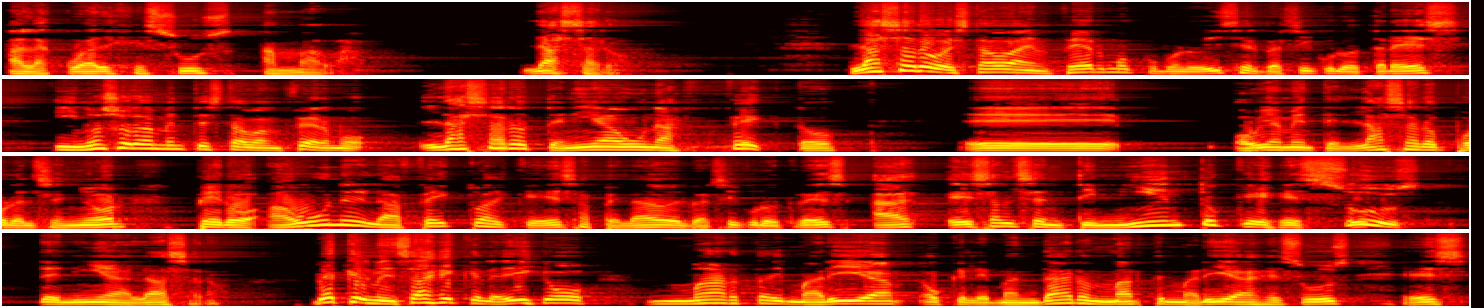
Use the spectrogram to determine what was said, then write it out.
a la cual Jesús amaba. Lázaro. Lázaro estaba enfermo, como lo dice el versículo 3, y no solamente estaba enfermo, Lázaro tenía un afecto, eh, obviamente Lázaro por el Señor, pero aún el afecto al que es apelado el versículo 3 es al sentimiento que Jesús tenía a Lázaro. Vea que el mensaje que le dijo Marta y María, o que le mandaron Marta y María a Jesús, es,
